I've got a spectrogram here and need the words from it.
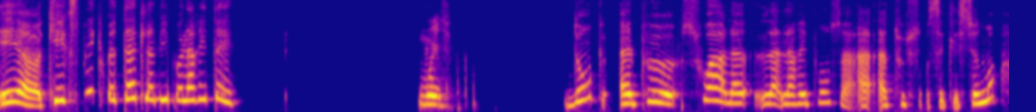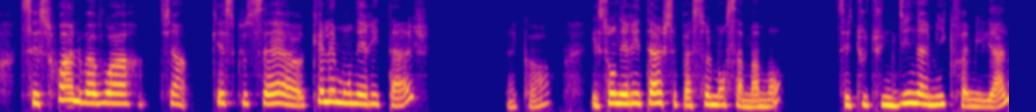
et euh, qui explique peut-être la bipolarité. oui, Donc, elle peut, soit la, la- la réponse à, à- à tous ces questionnements, c'est soit elle va voir, tiens, qu'est-ce que c'est, euh, quel est mon héritage, d'accord? Et son héritage, c'est pas seulement sa maman, c'est toute une dynamique familiale,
